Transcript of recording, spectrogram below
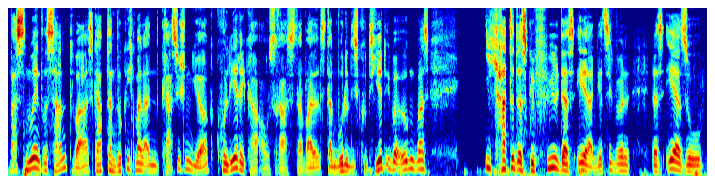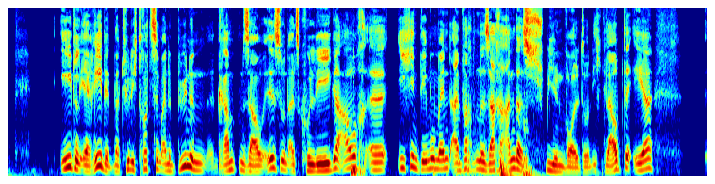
was nur interessant war, es gab dann wirklich mal einen klassischen Jörg Choleriker-Ausraster, weil es dann wurde diskutiert über irgendwas. Ich hatte das Gefühl, dass er, jetzt sind wir, dass er so edel er redet, natürlich trotzdem eine Bühnenrampensau ist und als Kollege auch, äh, ich in dem Moment einfach eine Sache anders spielen wollte. Und ich glaubte, er äh,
